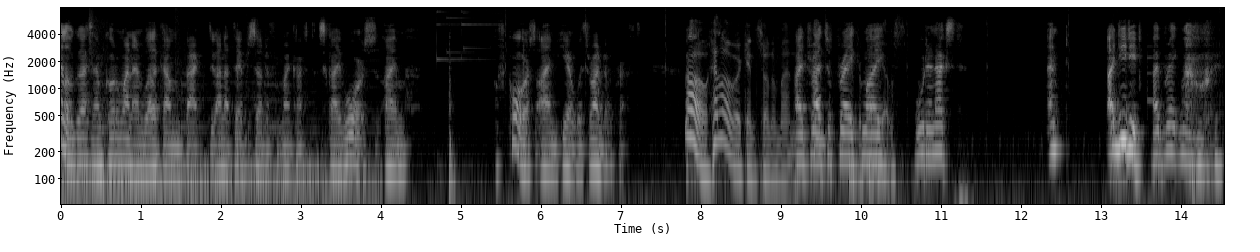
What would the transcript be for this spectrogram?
Hello guys, I'm Chonumahn and welcome back to another episode of Minecraft Sky Wars. I'm... Of course, I'm here with RandomeCraft. Oh, hello again, gentlemen. I tried And to break my else. wooden axe and I did it! I break my wood.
